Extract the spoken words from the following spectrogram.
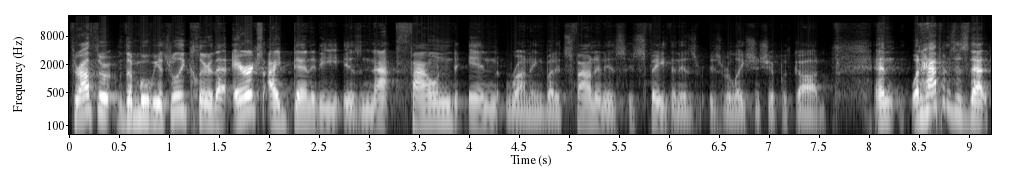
throughout the, the movie, it's really clear that Eric's identity is not found in running, but it's found in his, his faith and his, his relationship with God. And what happens is that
